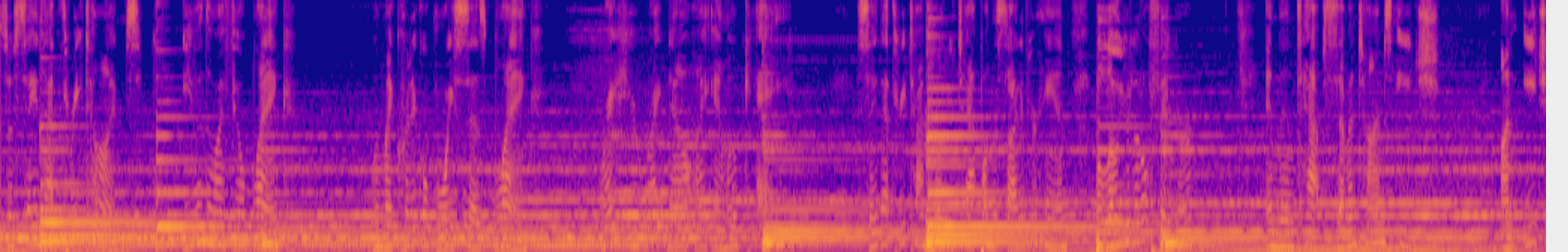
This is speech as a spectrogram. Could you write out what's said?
So say that three times, even though I feel blank. When my critical voice says blank, right here, right now, I am that three times while you tap on the side of your hand below your little finger, and then tap seven times each on each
